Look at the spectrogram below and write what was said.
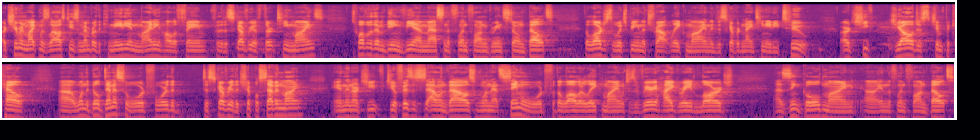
Our chairman, Mike Muzylowski, is a member of the Canadian Mining Hall of Fame for the discovery of 13 mines 12 of them being VMS in the Flin Flon Greenstone Belt, the largest of which being the Trout Lake Mine they discovered in 1982. Our chief geologist, Jim Pickell, uh, won the Bill Dennis Award for the discovery of the 777 mine, and then our geophysicist, Alan Vowles, won that same award for the Lalor Lake Mine, which is a very high-grade, large uh, zinc gold mine uh, in the Flin Flon Belt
